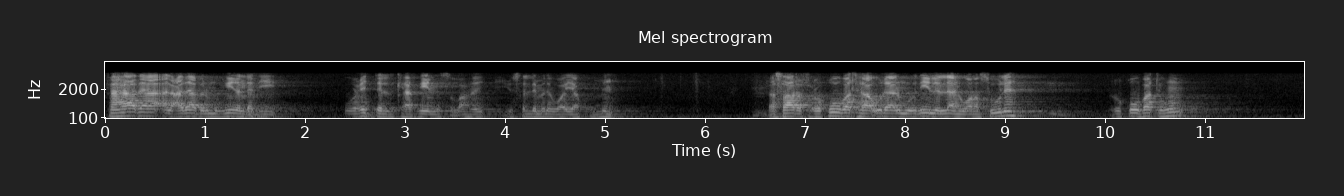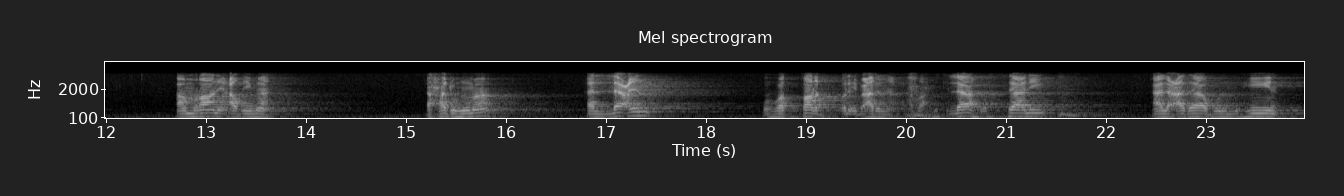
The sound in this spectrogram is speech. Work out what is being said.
فهذا العذاب المهين الذي أعد للكافرين نسأل الله أن يسلمنا وإياكم منه. فصارت عقوبة هؤلاء المؤذين لله ورسوله عقوبتهم أمران عظيمان. أحدهما اللعن وهو الطرد والإبعاد عن رحمة الله والثاني العذاب المهين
